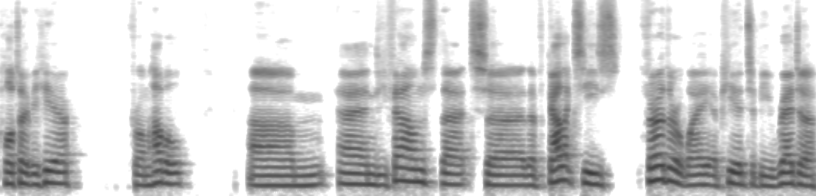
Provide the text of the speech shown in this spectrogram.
plot over here from Hubble, um, and he found that uh, the galaxies further away appeared to be redder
